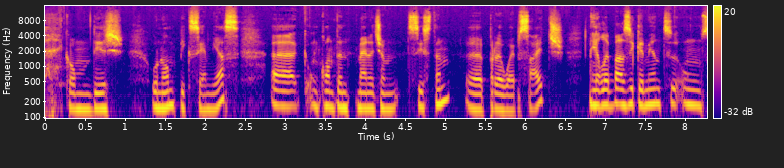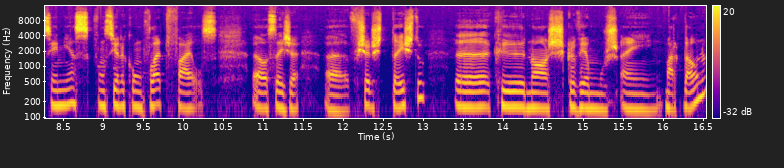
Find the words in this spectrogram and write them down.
como diz o nome, PixMS, uh, um Content Management System uh, para websites. Ele é basicamente um CMS que funciona com flat files, uh, ou seja, fecheiros de texto uh, que nós escrevemos em Markdown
